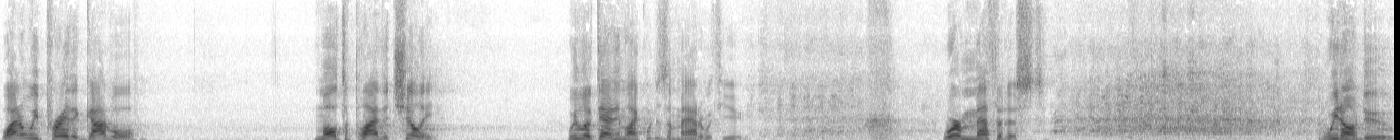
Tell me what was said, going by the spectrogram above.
Why don't we pray that God will multiply the chili? We looked at him like, What is the matter with you? We're Methodists. We don't do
